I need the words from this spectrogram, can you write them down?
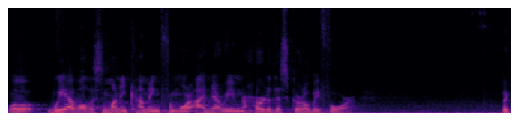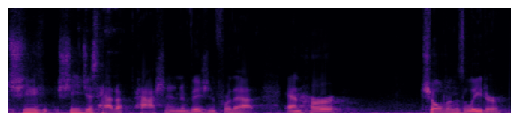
Well, we have all this money coming from where I'd never even heard of this girl before. But she, she just had a passion and a vision for that. And her children's leader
